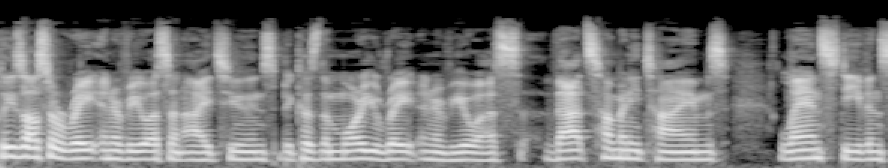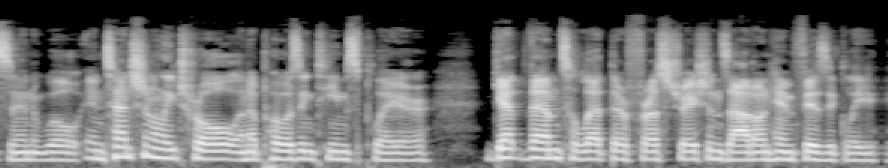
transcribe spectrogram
Please also rate and review us on iTunes because the more you rate and review us, that's how many times Lance Stephenson will intentionally troll an opposing team's player, get them to let their frustrations out on him physically,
